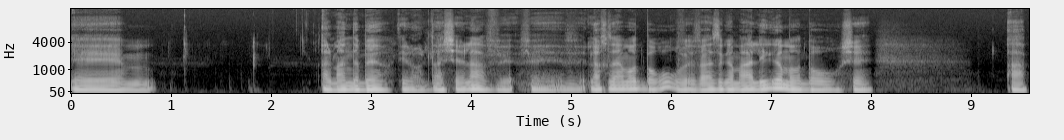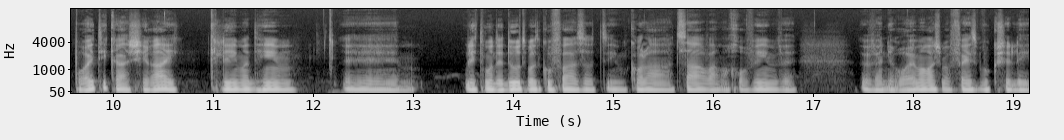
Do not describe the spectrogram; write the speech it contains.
אה, על מה נדבר? כאילו, עלתה שאלה, ולך זה היה מאוד ברור, ואז גם היה לי גם מאוד ברור, שהפואטיקה, השירה היא כלי מדהים אה, להתמודדות בתקופה הזאת עם כל הצער והמכאובים, ואני רואה ממש בפייסבוק שלי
